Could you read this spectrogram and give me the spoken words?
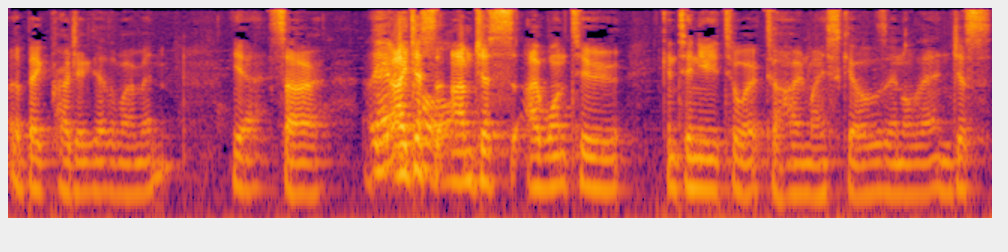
a big project at the moment. Yeah, so Very I just cool. I'm just I want to continue to work to hone my skills and all that, and just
